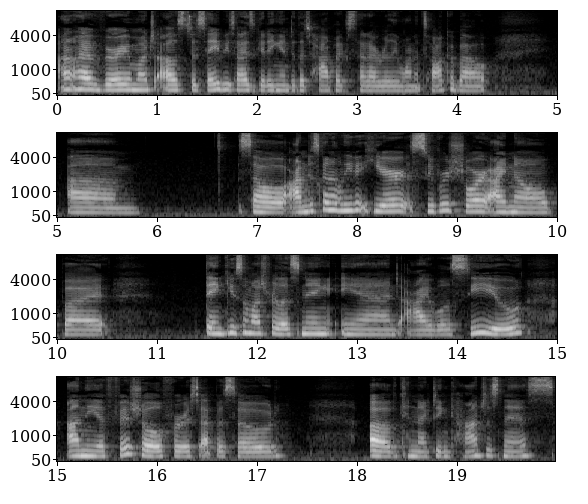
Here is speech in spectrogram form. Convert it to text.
i don't have very much else to say besides getting into the topics that i really want to talk about. Um so i'm just gonna leave it here. Super short i know but thank you so much for listening and i will see you on the official first episode of connecting consciousness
